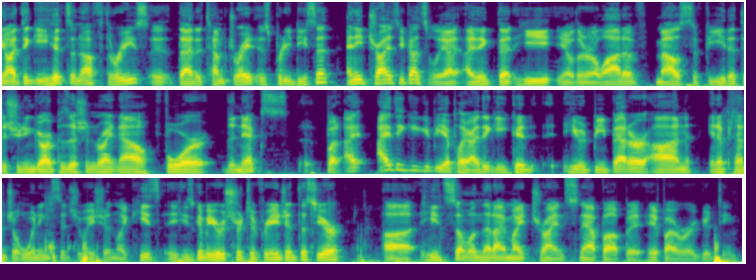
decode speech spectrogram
you know, I think he hits enough threes. Uh, that attempt rate is pretty decent. And he tries defensively. I, I think that he, you know, there are a lot of mouths to feed at the shooting guard position right now for the Knicks. But I, I think he could be a player. I think he could he would be better on in a potential winning situation. Like he's he's gonna be a restricted free agent this year. Uh, he's someone that I might try and snap up if I were a good team.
